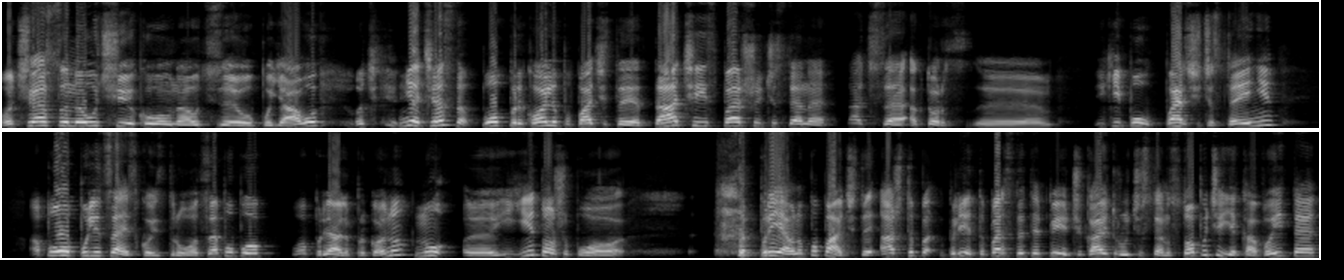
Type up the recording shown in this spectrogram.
От чесно не очікував на цю появу. От, ні, чесно, по приколю побачити Тачі із першої частини. Тач це актор, е, який був першій частині. А по поліцейської з другого. Це по, по, по реально прикольно. Ну, е, її теж по. Приємно побачити. Аж тепер. Блін, тепер з нетерпінням чекаю другу частину Стопичі, яка вийде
